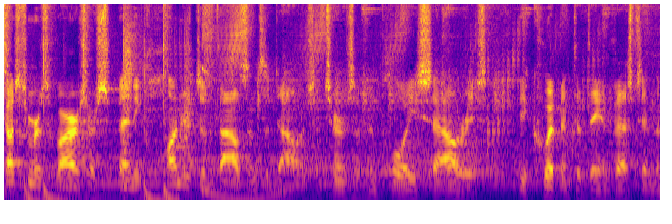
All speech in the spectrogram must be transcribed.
Customers of ours are spending hundreds of thousands of dollars in terms of employee salaries, the equipment that they invest in, the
